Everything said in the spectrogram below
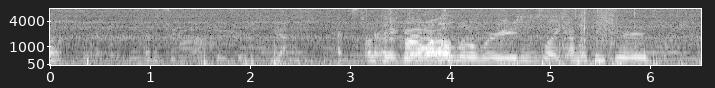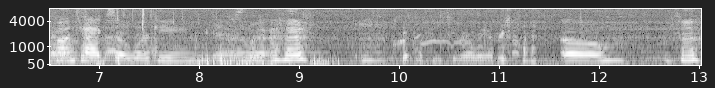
Oh, okay. I did see it. Yeah. Okay, good. I was a little worried. I was like, I don't think your No, contacts are working. Yeah, Yeah. Quit looking too early every time. oh.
